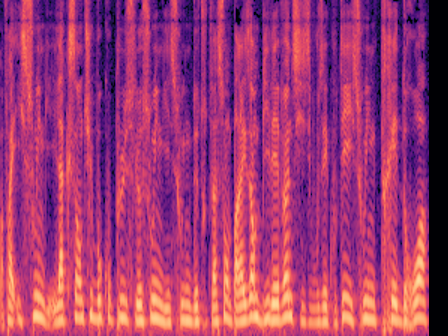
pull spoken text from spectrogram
enfin, il swing, il accentue beaucoup plus le swing. Il swing de toute façon. Par exemple, Bill Evans, si vous écoutez, il swing très droit.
